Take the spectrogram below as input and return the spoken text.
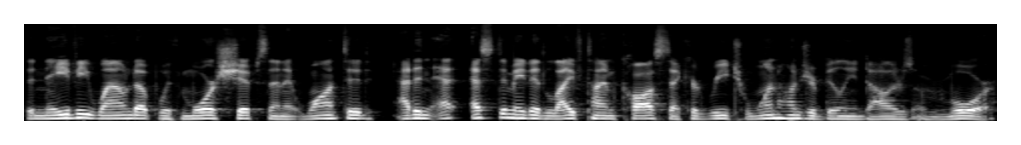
the Navy wound up with more ships than it wanted at an estimated lifetime cost that could reach $100 billion or more.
